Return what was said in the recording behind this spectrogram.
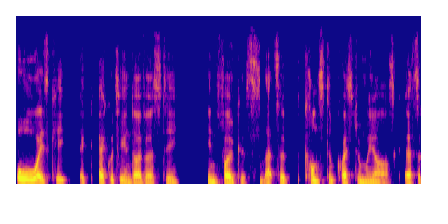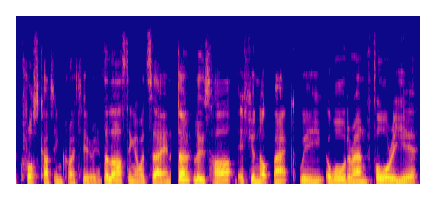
Always keep equity and diversity in focus. That's a constant question we ask. That's a cross cutting criterion. The last thing I would say, and don't lose heart if you're not back. We award around four a year.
